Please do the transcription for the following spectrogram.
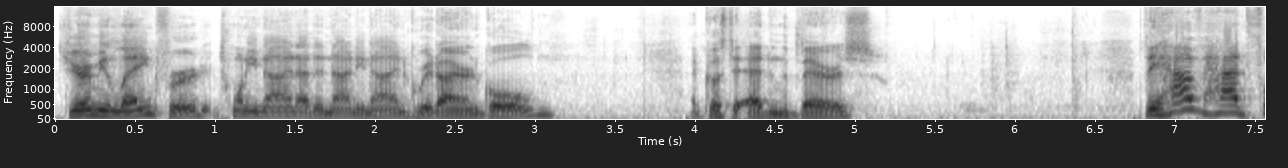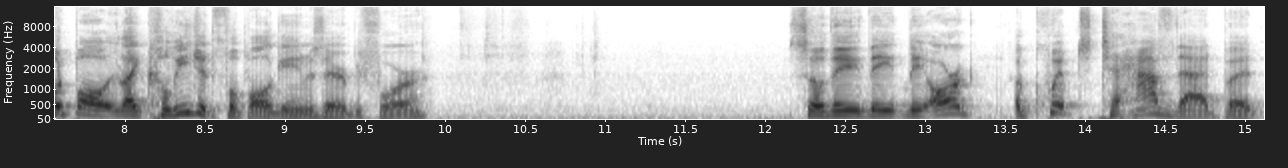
Jeremy Langford, 29 out of 99, gridiron gold. That goes to Ed and the Bears. They have had football, like collegiate football games there before. So they, they, they are equipped to have that, but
